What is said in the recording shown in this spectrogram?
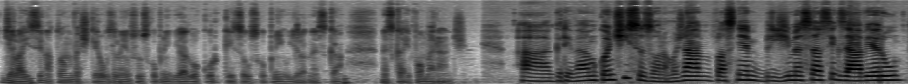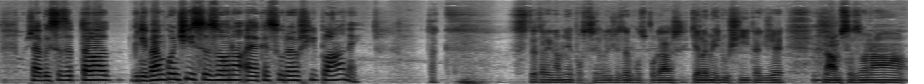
dělají si na tom veškerou zeleninu, jsou schopní udělat okurky, jsou schopní udělat dneska, dneska i pomeranč. A kdy vám končí sezóna? Možná vlastně blížíme se asi k závěru. Možná bych se zeptala, kdy vám končí sezóna a jaké jsou další plány? Tak jste tady na mě postřehli, že jsem hospodář tělem i duší, takže nám sezona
